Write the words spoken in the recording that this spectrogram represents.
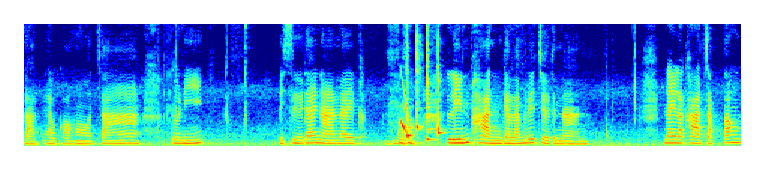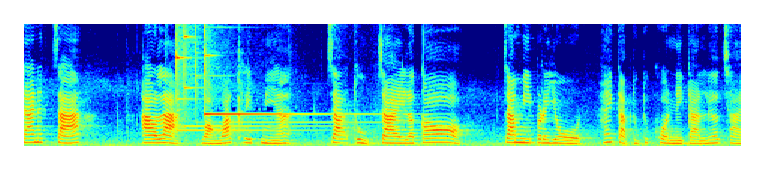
จากแอลกอฮอล์จ้า ตัวนี้ไปซื้อได้นะในลิ้นพันกันแล้วไม่ได้เจอกันนาน ในราคาจับต้องได้นะจ๊ะ เอาล่ะ หวังว่าคลิปนี้จะถูกใจแล้วก็จะมีประโยชน์ให้กับทุกๆ คนในการเลือกใช้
